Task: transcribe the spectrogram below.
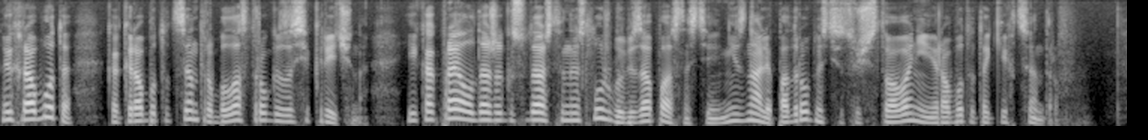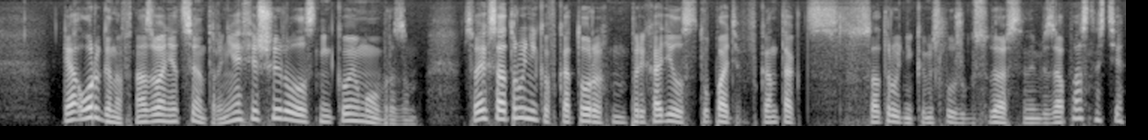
Но их работа, как и работа центра, была строго засекречена. И, как правило, даже государственные службы безопасности не знали подробностей существования и работы таких центров. Для органов название центра не афишировалось никоим образом. Своих сотрудников, которых приходилось вступать в контакт с сотрудниками служб государственной безопасности,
